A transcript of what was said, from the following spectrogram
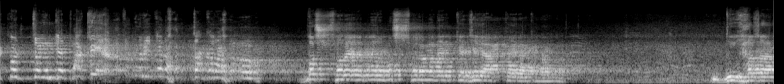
একজনকে পাখির মতো গুলি করে হত্যা করা হলো। বৎসরের পর বৎসর আমাদেরকে জেলে আটকায় রাখা হলো। দুই হাজার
